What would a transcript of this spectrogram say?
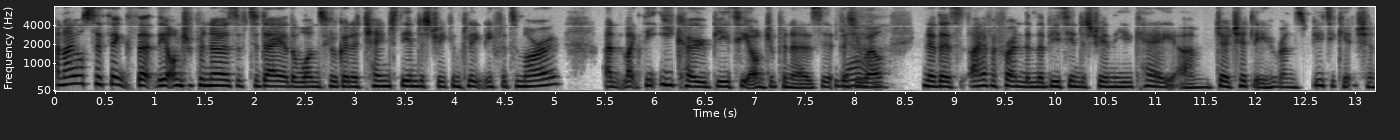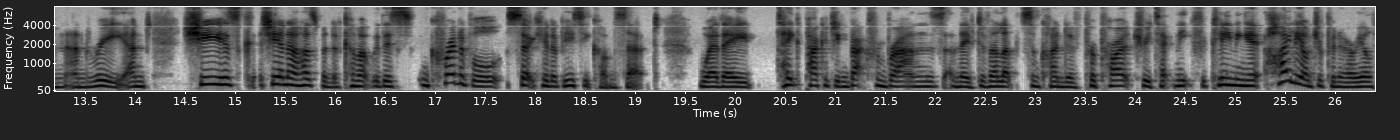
And I also think that the entrepreneurs of today are the ones who are going to change the industry completely for tomorrow. And like the eco beauty entrepreneurs, as yeah. you will you know, there's I have a friend in the beauty industry in the UK, um, Jo Chidley, who runs Beauty Kitchen and Re, and she has she and her husband have come up with this incredible circular beauty concept where they take packaging back from brands and they've developed some kind of proprietary technique for cleaning it, highly entrepreneurial.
